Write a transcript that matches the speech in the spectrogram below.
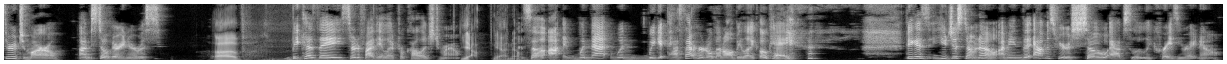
through tomorrow, I'm still very nervous of because they certify the electoral college tomorrow. yeah, yeah, I know. So I, when that when we get past that hurdle, then I'll be like, okay, because you just don't know. I mean, the atmosphere is so absolutely crazy right now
